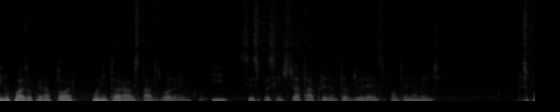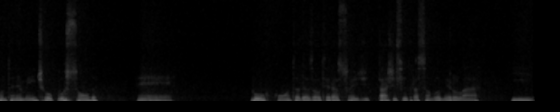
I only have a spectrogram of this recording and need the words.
e no pós-operatório monitorar o estado volêmico e se esse paciente já está apresentando diurese espontaneamente, espontaneamente ou por sonda, é, por conta das alterações de taxa de filtração glomerular e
